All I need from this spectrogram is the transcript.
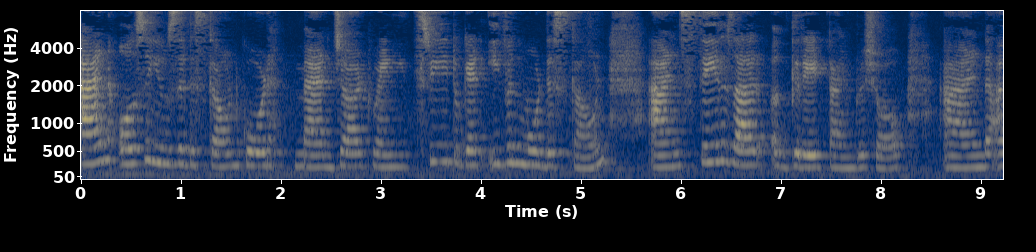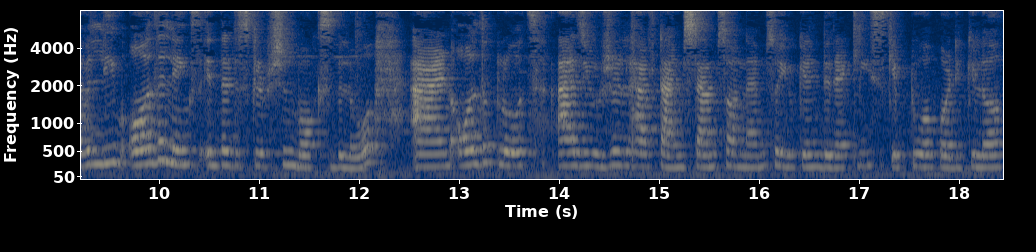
And also use the discount code MADJA23 to get even more discount. And sales are a great time to shop and I will leave all the links in the description box below and all the clothes as usual have timestamps on them so you can directly skip to a particular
